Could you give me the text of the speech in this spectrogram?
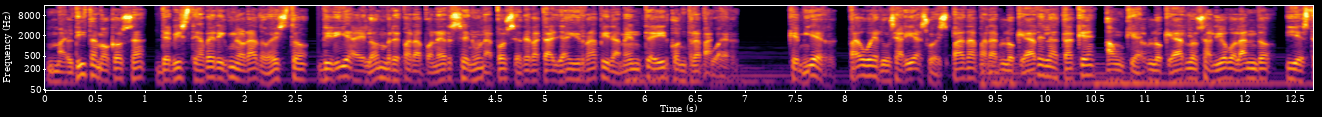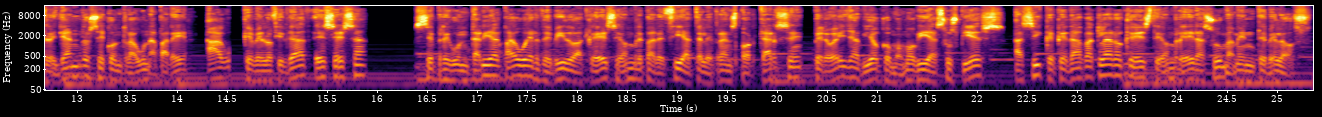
Maldita mocosa, debiste haber ignorado esto, diría el hombre para ponerse en una pose de batalla y rápidamente ir contra Power. Que Mier, Power usaría su espada para bloquear el ataque, aunque al bloquearlo salió volando, y estrellándose contra una pared. ¿Qué velocidad es esa? Se preguntaría Power debido a que ese hombre parecía teletransportarse, pero ella vio cómo movía sus pies, así que quedaba claro que este hombre era sumamente veloz.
